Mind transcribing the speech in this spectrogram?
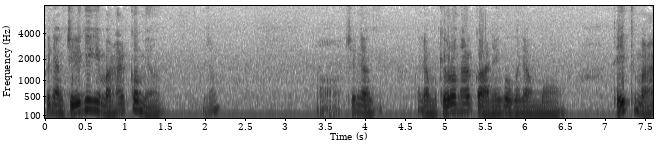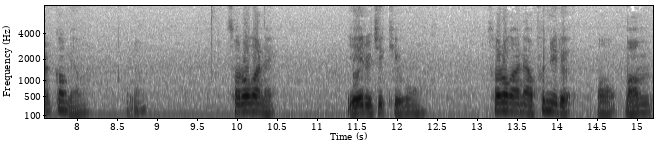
그냥 즐기기만 할 거면 그죠? 어 그냥 그냥 뭐 결혼할 거 아니고 그냥 뭐 데이트만 할 거면 그죠? 서로 간에 예의를 지키고 서로 간에 아픈 일이 뭐 마음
